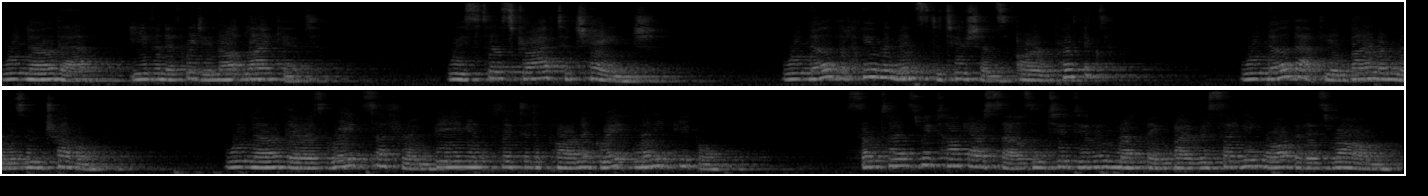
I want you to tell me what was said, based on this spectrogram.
We know that, even if we do not like it, we still strive to change. We know that human institutions are imperfect. We know that the environment is in trouble. We know there is great suffering being inflicted upon a great many people. Sometimes we talk ourselves into doing nothing by reciting all that is wrong.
